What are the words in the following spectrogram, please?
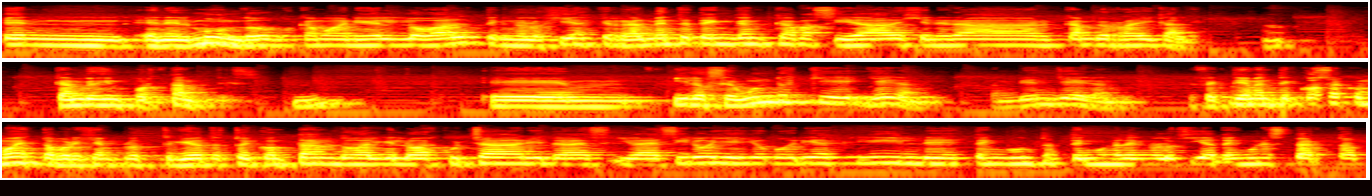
en, en, el mundo, buscamos a nivel global tecnologías que realmente tengan capacidad de generar cambios radicales, cambios importantes. Eh, y lo segundo es que llegan, también llegan. Efectivamente, cosas como esta, por ejemplo, que yo te estoy contando, alguien lo va a escuchar y te va a, decir, oye, yo podría escribirle, tengo, un, tengo una tecnología, tengo una startup,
